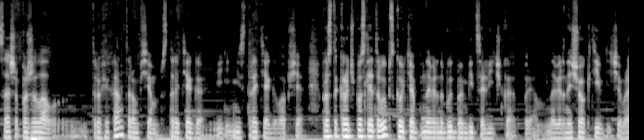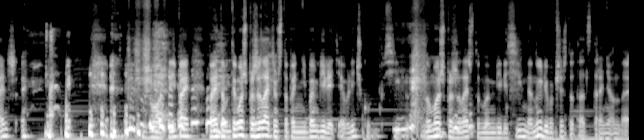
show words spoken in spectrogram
Саша, пожелал трофи-хантерам всем, стратега и не стратега вообще? Просто, короче, после этого выпуска у тебя, наверное, будет бомбиться личка. Прям, наверное, еще активнее, чем раньше. Вот, и по- поэтому ты можешь пожелать им, чтобы они не бомбили тебя в личку сильно. Но можешь пожелать, чтобы бомбили сильно, ну или вообще что-то отстраненное.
